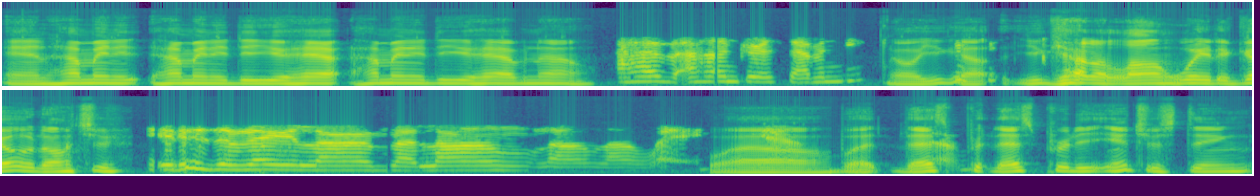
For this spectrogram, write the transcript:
And how many how many do you have how many do you have now? I have 170. Oh, you got you got a long way to go, don't you? It is a very long, long, long, long way. Wow, but that's pre- that's pretty interesting.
